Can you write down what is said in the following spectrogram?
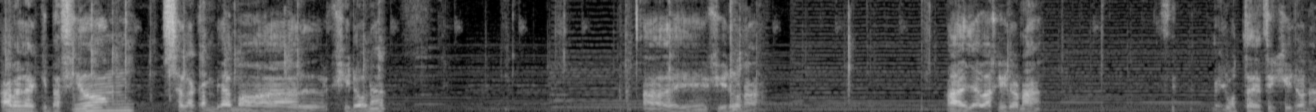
A ver la equipación. Se la cambiamos al Girona. Ahí, Girona. Ah, ya va, Girona. Me gusta decir Girona.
